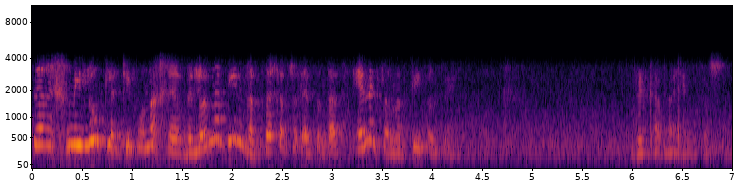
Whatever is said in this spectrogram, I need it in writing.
דרך מילוט לכיוון אחר, ולא נבין בשכל של עץ הדת, אין את הנתיב הזה. זה קו האמצע שלנו.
